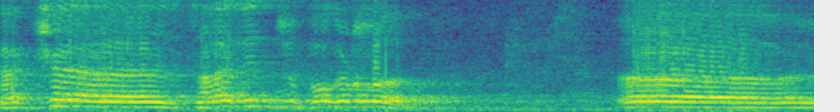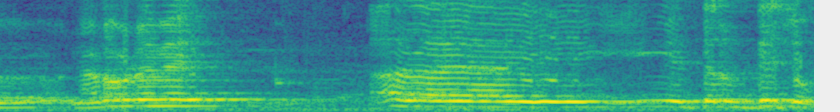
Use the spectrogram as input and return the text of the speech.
కక్ష సాధించు పోకడలో నడవడమే ఇతని ఉద్దేశం.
